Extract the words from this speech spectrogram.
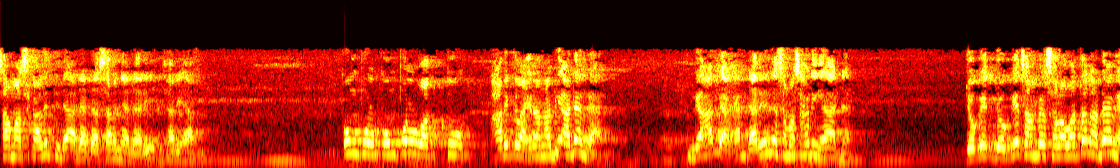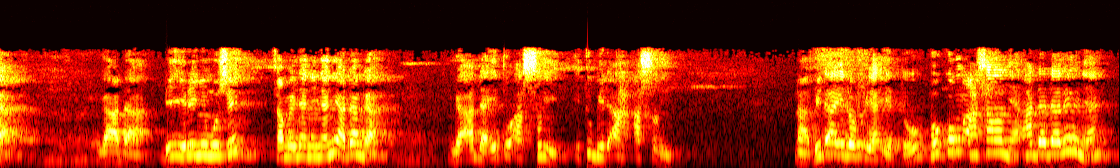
Sama sekali tidak ada dasarnya dari syariat. Kumpul-kumpul waktu hari kelahiran Nabi ada nggak? Nggak ada kan? Dalilnya sama sekali nggak ada. Joget-joget sampai salawatan ada nggak? Nggak ada. Diiringi musik sambil nyanyi-nyanyi ada nggak? Nggak ada. Itu asli. Itu bid'ah asli. Nah bid'ah idofiyah itu hukum asalnya ada dalilnya.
